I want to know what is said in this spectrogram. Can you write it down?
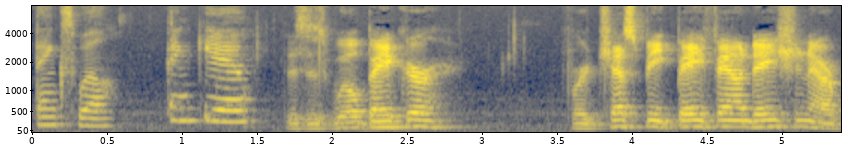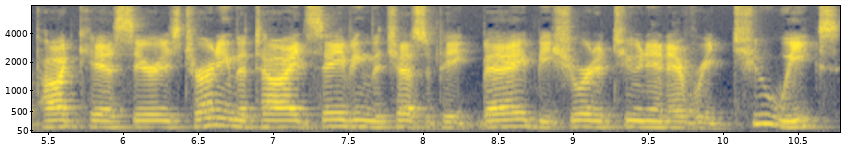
Thanks, Will. Thank you. This is Will Baker for Chesapeake Bay Foundation, our podcast series, Turning the Tide, Saving the Chesapeake Bay. Be sure to tune in every two weeks.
